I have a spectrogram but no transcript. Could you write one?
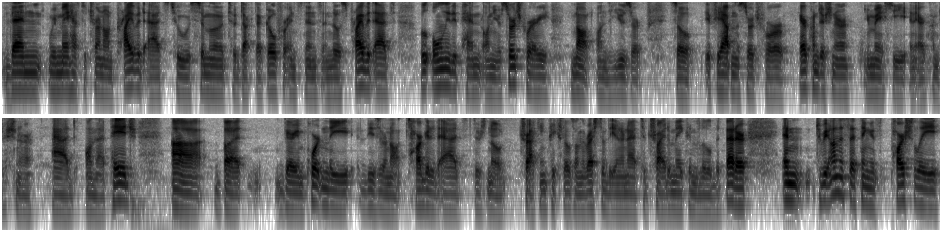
then we may have to turn on private ads to similar to DuckDuckGo, for instance, and those private ads will only depend on your search query, not on the user. So if you happen to search for air conditioner, you may see an air conditioner ad on that page. Uh, but very importantly, these are not targeted ads. There's no tracking pixels on the rest of the internet to try to make them a little bit better. And to be honest, I think it's partially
